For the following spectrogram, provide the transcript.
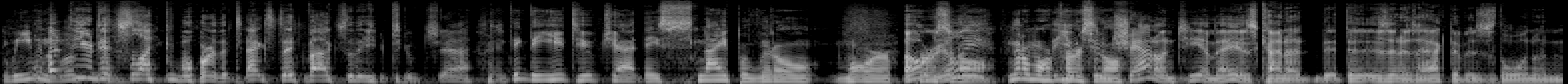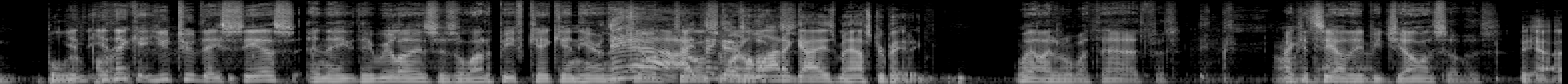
Do we even What do you dislike more, the text inbox or the YouTube chat? I think the YouTube chat they snipe a little more Oh, personal. really? A little more the personal. YouTube chat on TMA is kind of isn't as active as the one on Balloon You, you think at YouTube they see us and they, they realize there's a lot of beefcake in here and they're yeah, jeal- I jealous think of there's a our lot of guys masturbating. Well, I don't know about that, but I could see how they'd be jealous of us. Yeah,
